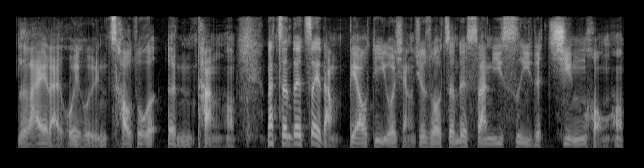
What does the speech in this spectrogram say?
来来回回操作个 N 趟哈。那针对这档标的，我想就是说针对三一四一的金红哈。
